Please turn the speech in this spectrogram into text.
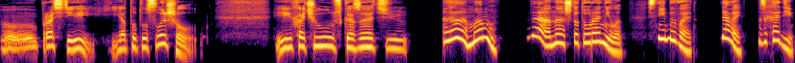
«Э, «Прости, я тут услышал, и хочу сказать...» э, «А, маму? Да, она что-то уронила. С ней бывает. Давай, заходи».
